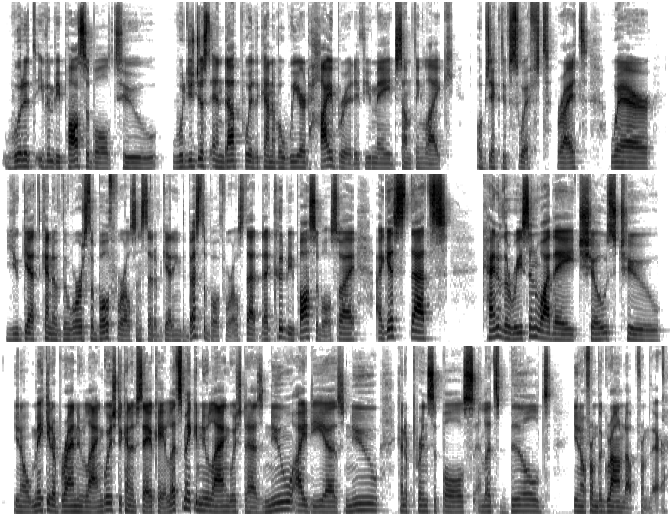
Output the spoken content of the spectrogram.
would it even be possible to would you just end up with kind of a weird hybrid if you made something like Objective Swift, right? Where you get kind of the worst of both worlds instead of getting the best of both worlds. That that could be possible. So I I guess that's kind of the reason why they chose to you know make it a brand new language to kind of say okay let's make a new language that has new ideas new kind of principles and let's build you know from the ground up from there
